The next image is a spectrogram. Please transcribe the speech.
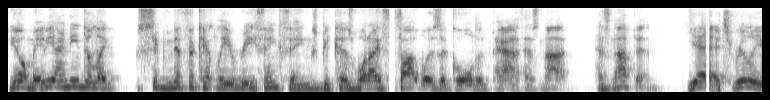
yo, maybe I need to like significantly rethink things because what I thought was a golden path has not has not been. Yeah, it's really,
